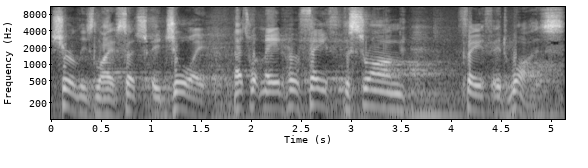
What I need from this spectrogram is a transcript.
Shirley's life such a joy. That's what made her faith the strong faith it was.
